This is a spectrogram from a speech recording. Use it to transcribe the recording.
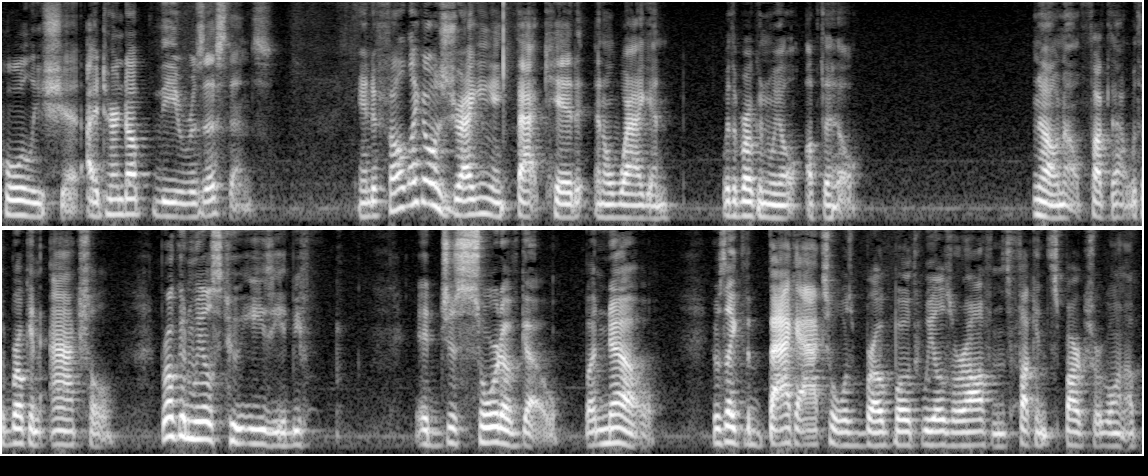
holy shit, I turned up the resistance, and it felt like I was dragging a fat kid in a wagon with a broken wheel up the hill. No, no, fuck that. With a broken axle. Broken wheel's too easy. It'd be it'd just sort of go. But no. It was like the back axle was broke, both wheels were off, and the fucking sparks were going up,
